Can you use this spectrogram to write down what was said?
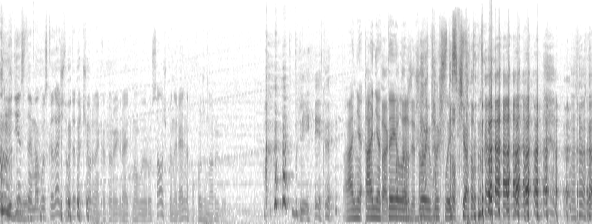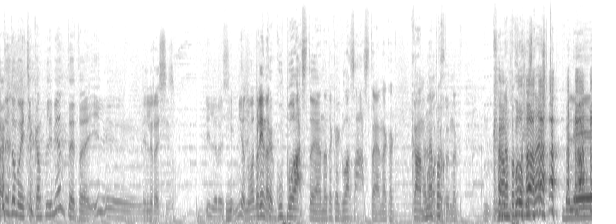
Единственное, могу сказать, что вот эта черная, которая играет новую русалочку, она реально похожа на рыбу. Блин. Аня, Так, Аня так, Тейлор подожди, Джой так, так, вышла из стоп, чата. стоп. Как ты думаете, комплимент это или... Или расизм. Или Россия? Не, ну она Блин, а- такая губастая, она такая глазастая, она как камбала, Она пох- который на- Она похожа, знаешь? Блин.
